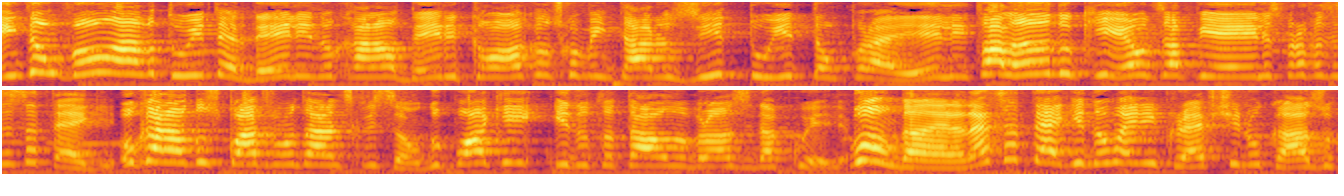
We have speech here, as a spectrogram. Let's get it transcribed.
Então vão lá no Twitter dele, no canal dele, colocam nos comentários e tweetam pra ele, falando que eu desafiei eles pra fazer essa tag. O canal dos quatro vão estar na descrição, do Poké e do Total, do Bros e da Coelha. Bom, galera, nessa tag do Minecraft, no caso,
